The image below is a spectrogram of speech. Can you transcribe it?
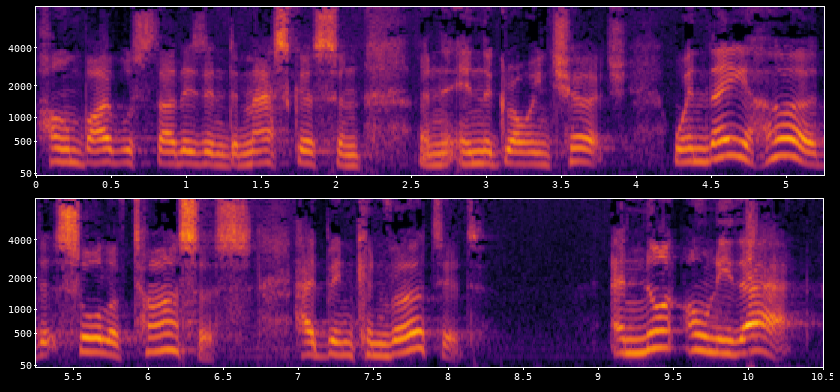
home Bible studies in Damascus and, and in the growing church. When they heard that Saul of Tarsus had been converted, and not only that,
